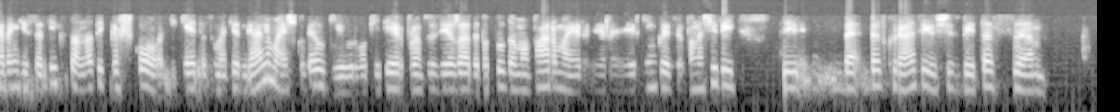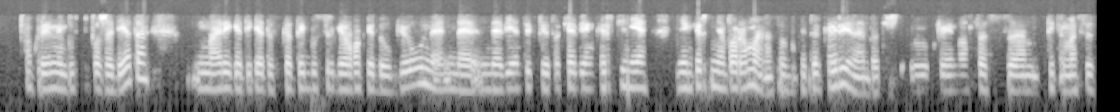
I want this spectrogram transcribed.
kadangi jis atvyksta, na tai kažko tikėtis matyt galima, aišku, vėlgi ir Vokietija, ir Prancūzija žada papildomą paramą ir, ir, ir ginklais ir panašiai, tai, tai be, bet kuriu atveju šis beitas Ukrainai bus pažadėta. Na, reikia tikėtis, kad tai bus ir gerokai daugiau, ne, ne, ne vien tik tai tokia vienkartinė, vienkartinė parama, nesvarbu, kad ir karinė, bet iš tikrųjų Ukrainos tas tikimasi,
